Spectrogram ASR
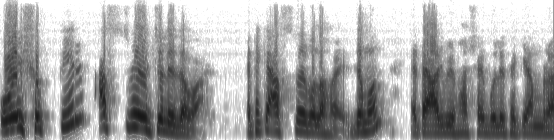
ওই শক্তির আশ্রয়ে চলে যাওয়া। এটাকে আশ্রয় বলা হয়। যেমন এটা আরবি ভাষায় বলে থাকি আমরা।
